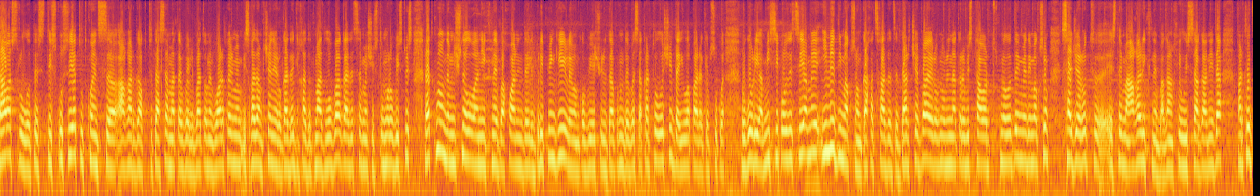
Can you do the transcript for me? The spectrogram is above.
დავასრულოთ ეს დისკუსია. თუ თქვენს აღარ გაქვთ დასამატებელი ბატონებო არაფერი მე ის გადამრჩენია რომ გადაგიხადოთ მადლობა გადაცემაში სტუმრობისთვის. რა თქმა უნდა მნიშვნელოვანი იქნება ხვალინდელი ბრიფინგი ლევან კობიაშვილი დაბრუნდება საქართველოში და ილაპარაკებს უკვე როგორია მისი პოზიცია. მე იმედი მაქვს რომ კახა ცხადაძე დარჩება ეროვნული ნაკრების მთავარ მწვრთნელად და იმედი მაქვს რომ საჯაროდ ეს თემა აღარ იქნება განხილვის საგანი და მართლაც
